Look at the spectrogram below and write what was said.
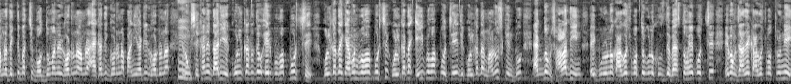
আমরা দেখতে পাচ্ছি বর্ধমানের ঘটনা আমরা একাধিক ঘটনা পানিহাটির ঘটনা এবং সেখানে দাঁড়িয়ে কলকাতাতেও এর প্রভাব পড়ছে। কলকাতায় কেমন প্রভাব পড়ছে? কলকাতায় এই প্রভাব পড়ছে যে কলকাতার মানুষ কিন্তু একদম সারাদিন এই পুরনো কাগজপত্রগুলো খুঁজতে ব্যস্ত হয়ে পড়ছে এবং যাদের কাগজপত্র নেই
